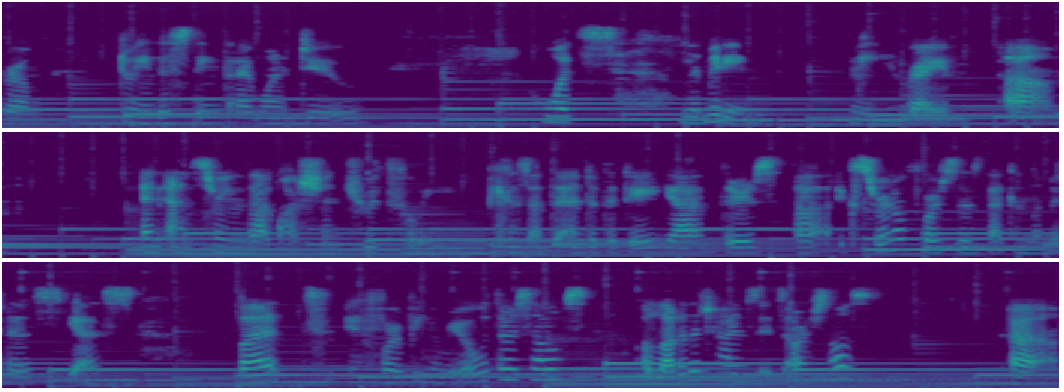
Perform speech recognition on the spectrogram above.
from doing this thing that i want to do? What's limiting me right? Um, and answering that question truthfully because at the end of the day yeah there's uh, external forces that can limit us yes. But if we're being real with ourselves a lot of the times it's ourselves uh,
